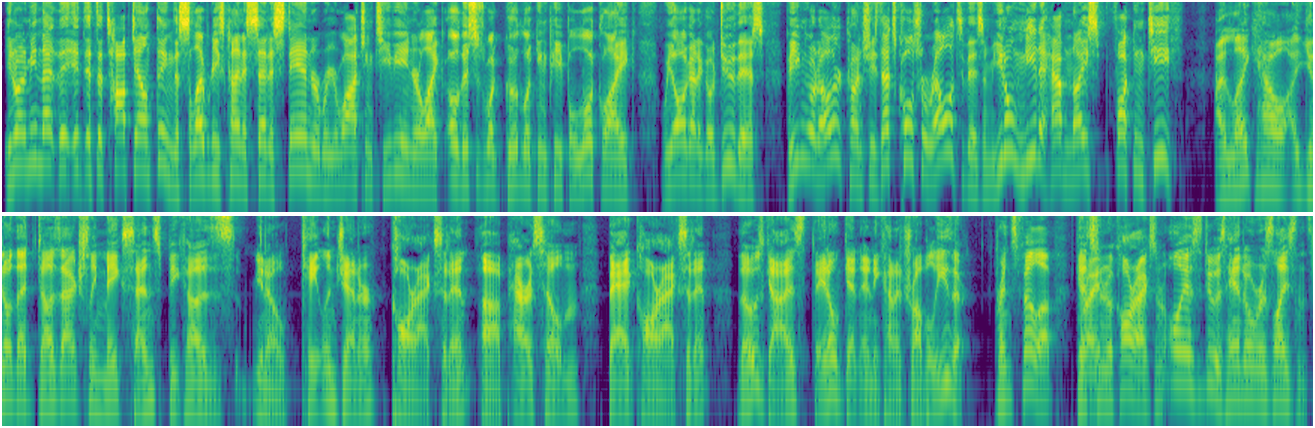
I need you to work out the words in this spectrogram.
You know what I mean? That it, it's a top down thing. The celebrities kind of set a standard where you're watching TV and you're like, oh, this is what good looking people look like. We all got to go do this. But you can go to other countries. That's cultural relativism. You don't need to have nice fucking teeth. I like how uh, you know that does actually make sense because you know Caitlyn Jenner car accident, uh, Paris Hilton bad car accident. Those guys they don't get in any kind of trouble either. Prince Philip gets Right. into a car accident. All he has to do is hand over his license.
